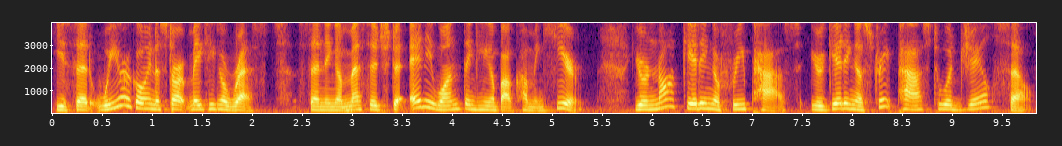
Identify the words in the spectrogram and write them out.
He said, We are going to start making arrests, sending a message to anyone thinking about coming here. You're not getting a free pass, you're getting a straight pass to a jail cell.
